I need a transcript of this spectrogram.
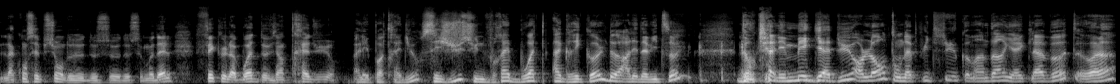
la conception de, de ce, de ce modèle fait que la boîte devient très dure. Elle est pas très dure, c'est juste une vraie boîte agricole de Harley Davidson. Donc elle est méga dure, lente, on appuie dessus comme un dingue avec la vote, voilà.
